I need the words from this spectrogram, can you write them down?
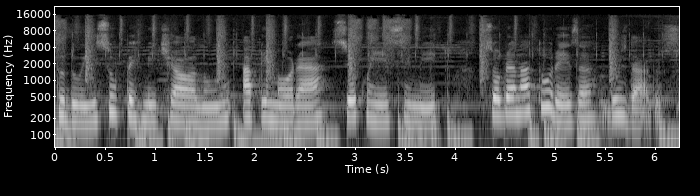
Tudo isso permite ao aluno aprimorar seu conhecimento sobre a natureza dos dados.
